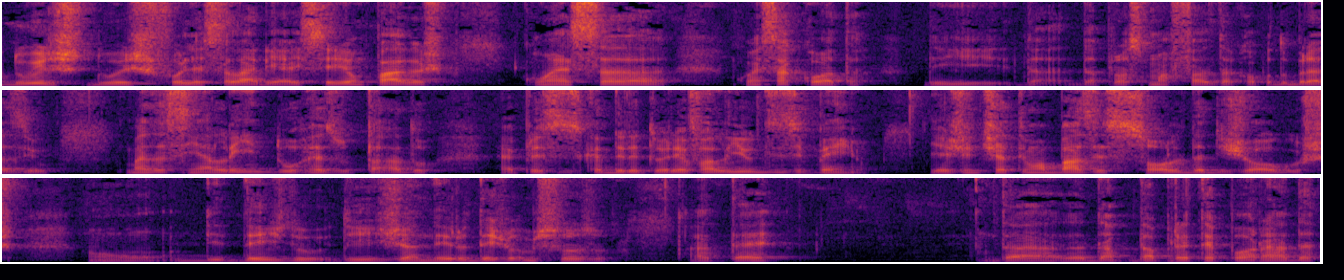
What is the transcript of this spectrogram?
duas, duas folhas salariais seriam pagas com essa, com essa cota de, da, da, próxima fase da Copa do Brasil. Mas assim, além do resultado, é preciso que a diretoria avalie o desempenho. E a gente já tem uma base sólida de jogos um, de, desde o, de janeiro, desde o amistoso até da, da, da pré-temporada,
